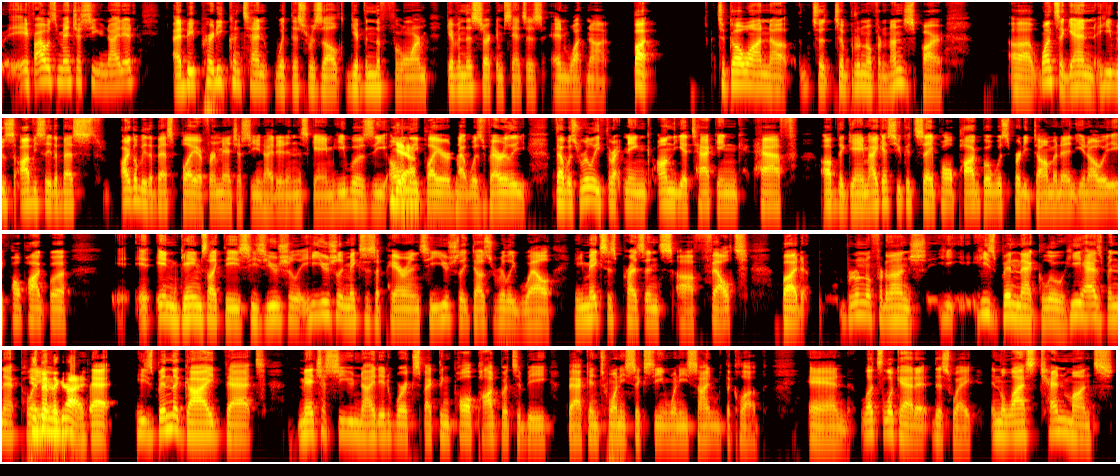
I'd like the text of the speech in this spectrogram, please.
if I was Manchester United, I'd be pretty content with this result given the form, given the circumstances, and whatnot. But to go on uh, to, to Bruno Fernandes' part, uh, once again, he was obviously the best, arguably the best player for Manchester United in this game. He was the only yeah. player that was very that was really threatening on the attacking half of the game. I guess you could say Paul Pogba was pretty dominant. You know, Paul Pogba, in, games like these, he's usually he usually makes his appearance. He usually does really well. He makes his presence uh, felt, but Bruno Fernandes, he he's been that glue. He has been that player. He's been the guy that he's been the guy that Manchester United were expecting Paul Pogba to be back in 2016 when he signed with the club. And let's look at it this way. In the last 10 months,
